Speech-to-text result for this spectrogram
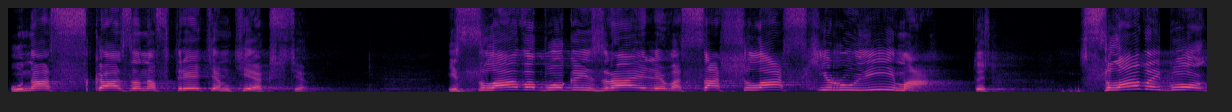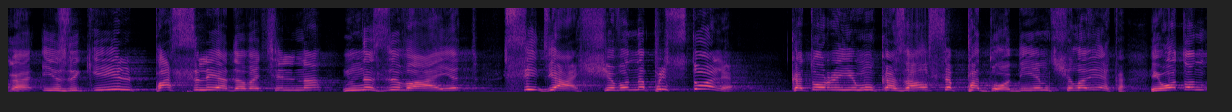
у нас сказано в третьем тексте. И слава Бога Израилева сошла с Херувима. То есть славой Бога Иезекииль последовательно называет сидящего на престоле, который ему казался подобием человека. И вот он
